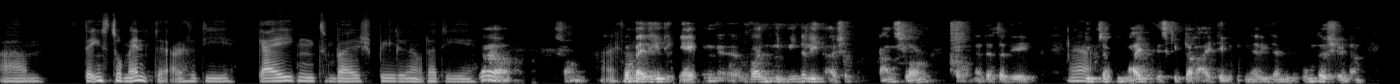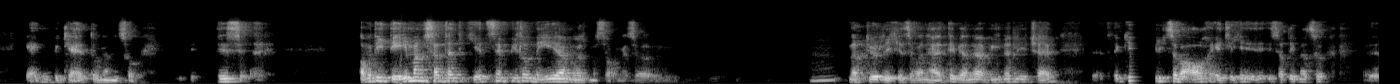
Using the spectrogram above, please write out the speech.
ähm, der Instrumente, also die Geigen zum Beispiel oder die. Ja, ja, schon. Also, Wobei die, die Geigen äh, waren im Wienerlied auch schon ganz lang. Also die, ja. gibt's auch alt, es gibt auch alte Wienerlieder mit wunderschönen Geigenbegleitungen und so. Das, aber die Themen sind halt jetzt ein bisschen näher, muss man sagen. Also, mhm. Natürlich, also wenn heute wer ein Wiener Lied schreibt, da gibt es aber auch etliche. Es hat immer so äh,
